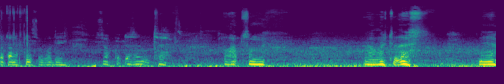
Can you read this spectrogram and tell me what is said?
Stood on a piece of wood here so it doesn't uh, collapse on me. Well, look at this. Yeah.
